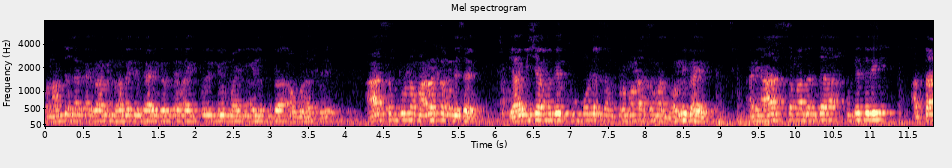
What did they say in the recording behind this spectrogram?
पण आमच्यासारख्या ग्रामीण भागातील कार्यकर्त्याला इथपर्यंत घेऊन माहिती घेणं सुद्धा अवघड असते. आज संपूर्ण महाराष्ट्रामध्ये साहेब या विषयामध्ये खूप मोठ्या प्रमाणात समाज भावनिक आहेत. आणि आज समाजाच्या कुठेतरी आता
